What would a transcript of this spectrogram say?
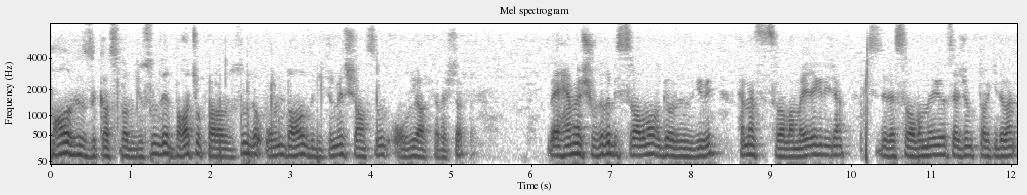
daha hızlı kasılabiliyorsunuz ve daha çok para alıyorsunuz ve oyunu daha hızlı bitirme şansınız oluyor arkadaşlar. Ve hemen şurada da bir sıralama gördüğünüz gibi. Hemen sıralamaya da gideceğim. Size de sıralamayı göstereceğim. Tabii ki de ben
